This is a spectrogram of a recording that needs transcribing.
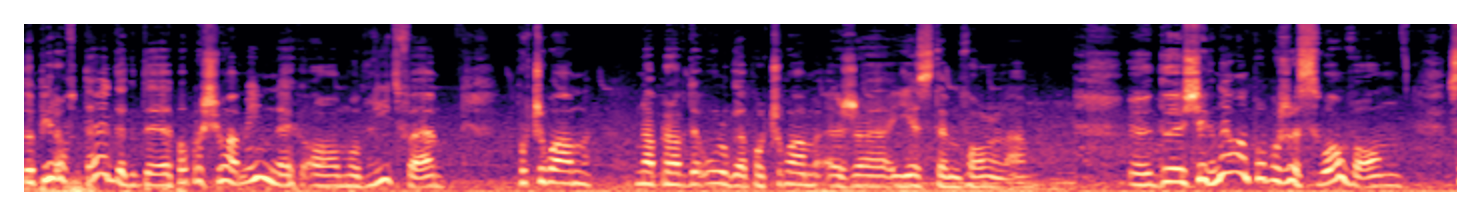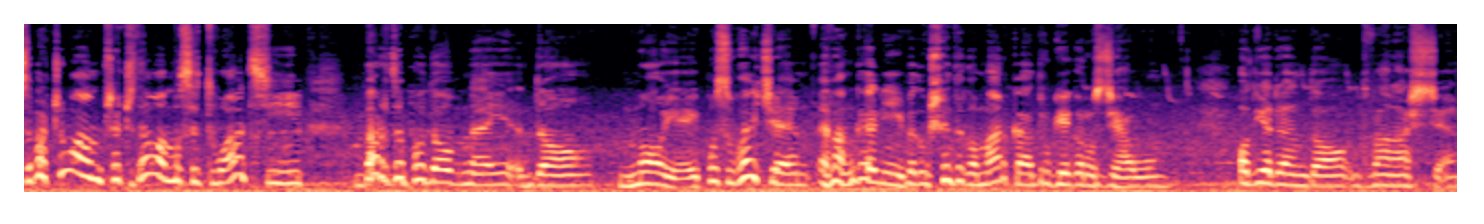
Dopiero wtedy, gdy poprosiłam innych o modlitwę, poczułam naprawdę ulgę, poczułam, że jestem wolna. Gdy sięgnęłam po Boże Słowo, zobaczyłam, przeczytałam o sytuacji bardzo podobnej do mojej. Posłuchajcie Ewangelii według świętego Marka drugiego rozdziału, od 1 do 12.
